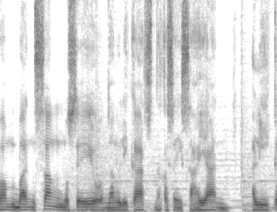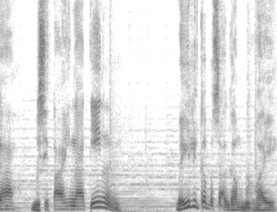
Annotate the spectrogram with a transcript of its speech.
pambansang museo ng likas na kasaysayan. Halika, bisitahin natin. Mahilig ka ba sa agham buhay?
